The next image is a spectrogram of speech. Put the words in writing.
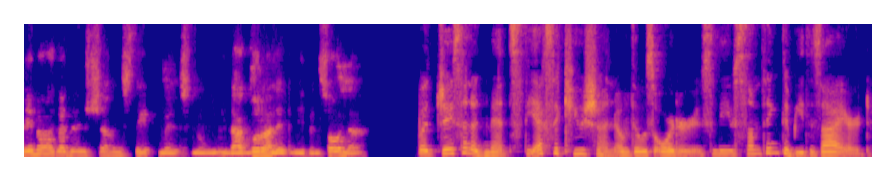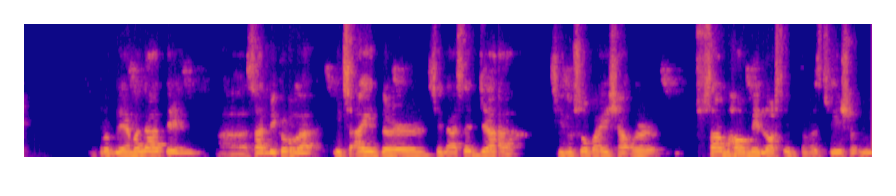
may mga ganun siyang statements nung inaugural and even SONA. But Jason admits the execution of those orders leaves something to be desired. Problema natin, uh, sabi ko nga, it's either sinasadya, sinusuway siya, or somehow may lost in translation in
